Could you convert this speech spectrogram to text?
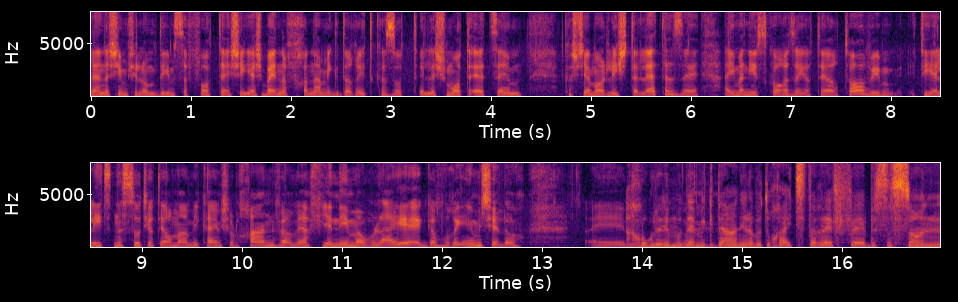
לאנשים שלומדים שפות אה, שיש בהן הבחנה מגדרית כזאת לשמות עצם, קשה מאוד להשתלט על זה. האם אני אזכור את זה יותר טוב, אם תהיה לי התנסות יותר מעמיקה עם שולחן והמאפיינים האולי גבריים שלו? החוג ללימודי מגדר, אני לא בטוחה, הצטרף בששון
